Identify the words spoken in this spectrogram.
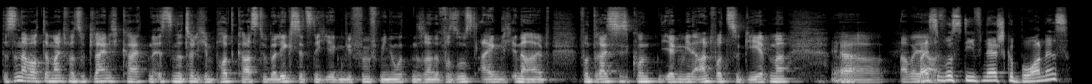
Das sind aber auch da manchmal so Kleinigkeiten. Es ist natürlich im Podcast, du überlegst jetzt nicht irgendwie fünf Minuten, sondern du versuchst eigentlich innerhalb von 30 Sekunden irgendwie eine Antwort zu geben. Ja. Äh, aber weißt ja. du, wo Steve Nash geboren ist?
